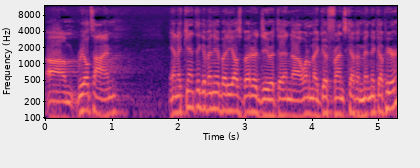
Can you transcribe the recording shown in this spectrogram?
um, real time, and I can't think of anybody else better to do it than uh, one of my good friends, Kevin Mitnick, up here.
